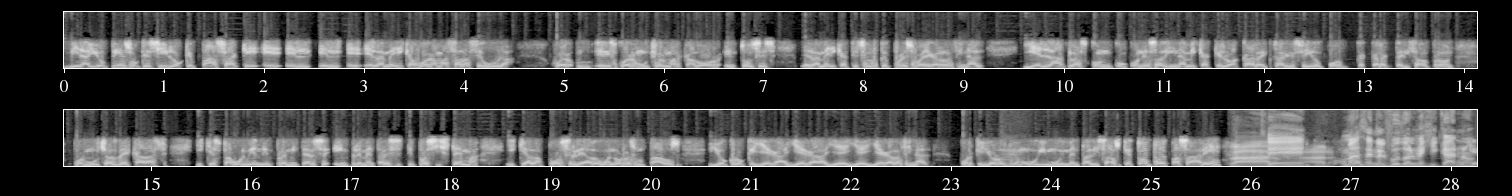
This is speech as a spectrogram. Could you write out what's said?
Mira, yo pienso que sí. Lo que pasa que el, el, el- el América juega más a la segura. Juega, eh, juega mucho el marcador. Entonces, el América te seguro que por eso va a llegar a la final. Y el Atlas, con, con, con esa dinámica que lo ha caracterizado por, caracterizado perdón, por muchas décadas y que está volviendo a implementarse, implementar ese tipo de sistema y que a la postre le ha dado buenos resultados, yo creo que llega, llega, llega, llega a la final. Porque yo los veo muy, muy mentalizados. Que todo puede pasar, ¿eh? Claro, Sí, más en el fútbol mexicano.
